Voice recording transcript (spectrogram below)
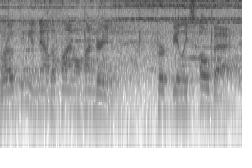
Grothe, and now the final 100 for Felix Auböck.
